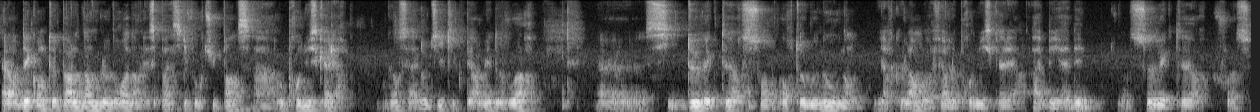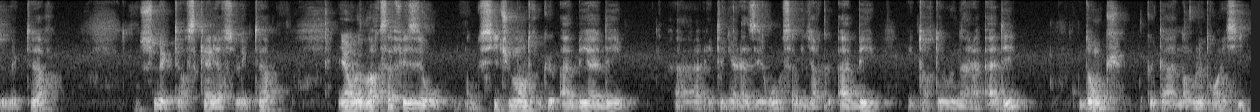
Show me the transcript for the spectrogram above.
Alors dès qu'on te parle d'angle droit dans l'espace, il faut que tu penses au produit scalaire. C'est un outil qui te permet de voir euh, si deux vecteurs sont orthogonaux ou non. C'est-à-dire que là, on va faire le produit scalaire ABAD, ce vecteur fois ce vecteur, ce vecteur scalaire, ce vecteur, et on va voir que ça fait 0. Donc si tu montres que ABAD euh, est égal à 0, ça veut dire que AB est orthogonal à AD, donc que tu as un angle droit ici.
